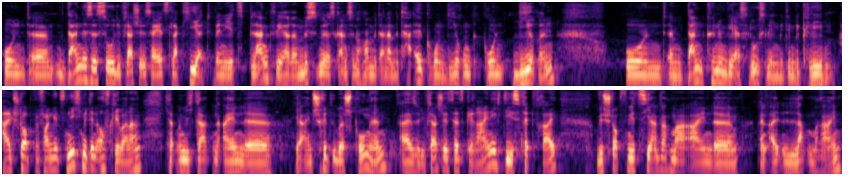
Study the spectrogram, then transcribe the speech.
Und äh, dann ist es so, die Flasche ist ja jetzt lackiert. Wenn die jetzt blank wäre, müssten wir das Ganze nochmal mit einer Metallgrundierung grundieren. Und ähm, dann können wir erst loslegen mit dem Bekleben. Halt, stopp, wir fangen jetzt nicht mit den Aufklebern an. Ich habe nämlich gerade einen, äh, ja, einen Schritt übersprungen. Also die Flasche ist jetzt gereinigt, die ist fettfrei. Wir stopfen jetzt hier einfach mal ein, äh, einen alten Lappen rein,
